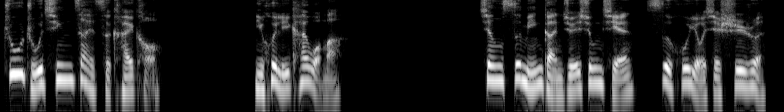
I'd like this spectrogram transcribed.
朱竹清再次开口：“你会离开我吗？”江思明感觉胸前似乎有些湿润，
